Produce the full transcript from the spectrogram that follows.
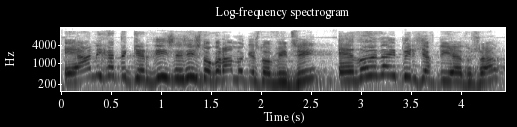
Εάν είχατε κερδίσει εσείς στο γράμμα και στο Βίτσι, εδώ δεν θα υπήρχε αυτή η αίθουσα.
